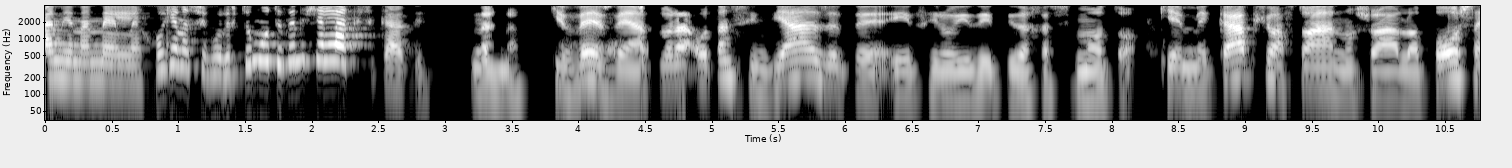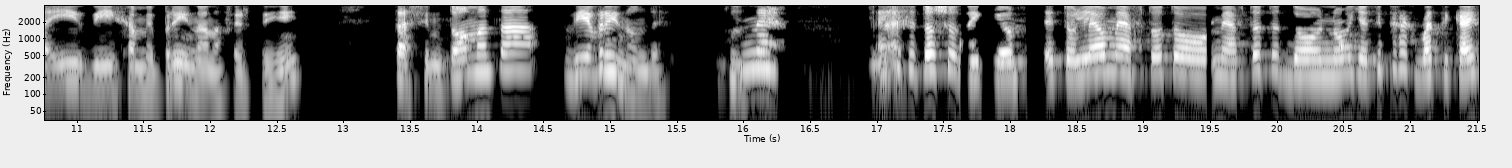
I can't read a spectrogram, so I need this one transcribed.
κάνει έναν έλεγχο για να σιγουρευτούμε ότι δεν έχει αλλάξει κάτι. Ναι, ναι. Και βέβαια, τώρα όταν συνδυάζεται η θηροειδίτιδα χασιμότο και με κάποιο αυτοάνωσο άλλο από όσα ήδη είχαμε πριν αναφερθεί, τα συμπτώματα διευρύνονται. Ναι, ναι. Έχετε τόσο δίκιο. Ε, το λέω με αυτό, το, με αυτό τον τόνο, γιατί πραγματικά η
